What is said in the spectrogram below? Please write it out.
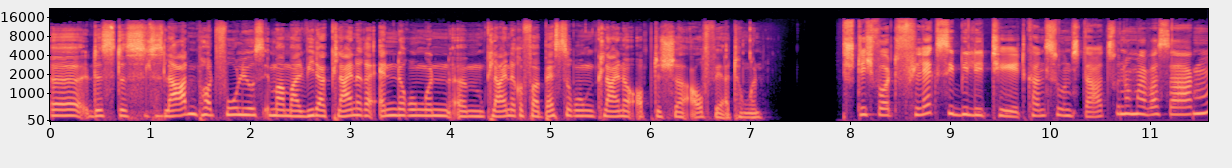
des, des, des Ladenportfolios immer mal wieder kleinere Änderungen, ähm, kleinere Verbesserungen, kleine optische Aufwertungen. Stichwort Flexibilität. Kannst du uns dazu noch mal was sagen?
